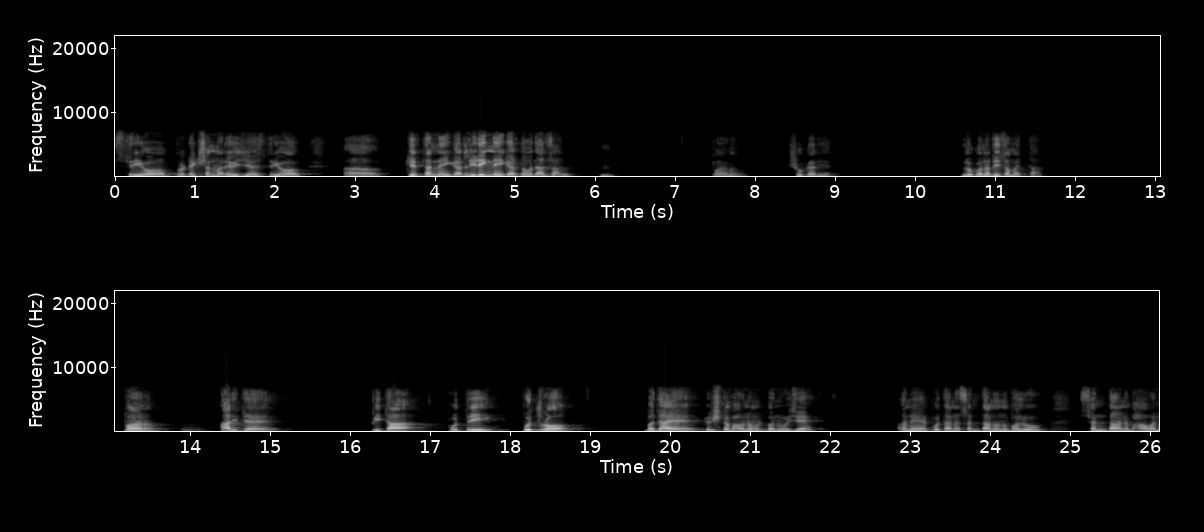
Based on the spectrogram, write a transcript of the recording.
સ્ત્રીઓ પ્રોટેક્શનમાં રહેવી જોઈએ, સ્ત્રીઓ કીર્તન નહીં કર, લીડિંગ નહીં કર તો વધારે સારું? પણ, શું કરીએ? લોકો નથી સમજતા. પણ આ રીતે પિતા, પુત્રી, પુત્રો બધાએ કૃષ્ણ ભાવનામૃત બનવું જોઈએ અને પોતાના સંતાનોનું ભલું સંતાન ભાવન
